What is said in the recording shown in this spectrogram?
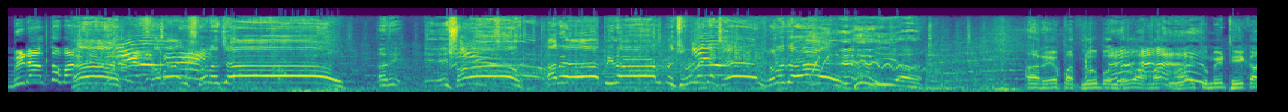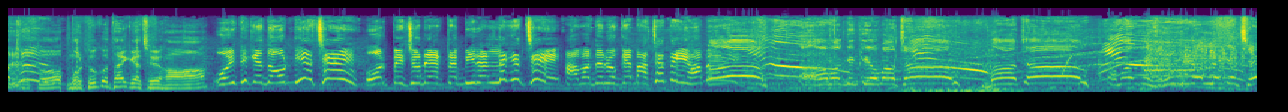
বিড়াল তোমার হ্যাঁ। সবাই সরে যাও। আরে সরো। আরে বিড়াল পেছনে লেগেছে সরে যাও। আরে পাতলু বন্ধু আমার ভাই তুমি ঠিক আছো তো? মোটু কোথায় গেছে হ্যাঁ ওইদিকে দৌড় দিয়েছে। ওর পেছনে একটা বিড়াল লেগেছে। আমাদের ওকে বাঁচাতেই হবে। আমাকে কেউ বাঁচাও বাঁচাও আমার পেছনে বিড়াল লেগেছে।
